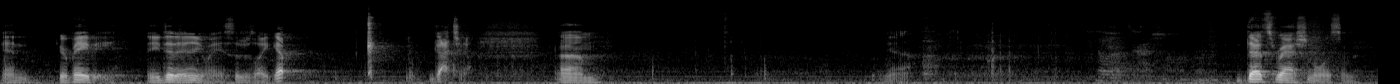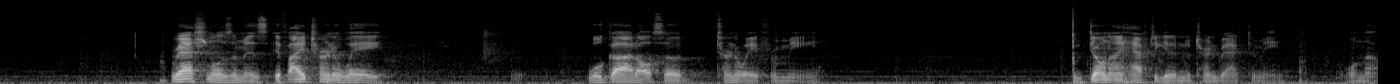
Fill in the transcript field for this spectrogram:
and you're baby, and he did it anyway. So just like, yep, gotcha. Um, yeah, that's rationalism. Rationalism is if I turn away, will God also turn away from me? Don't I have to get him to turn back to me? Well, no.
